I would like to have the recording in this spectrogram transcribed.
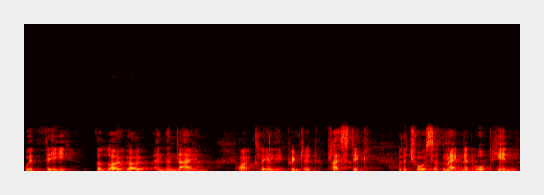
with the the logo and the name quite clearly printed, plastic with a choice of magnet or pin.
